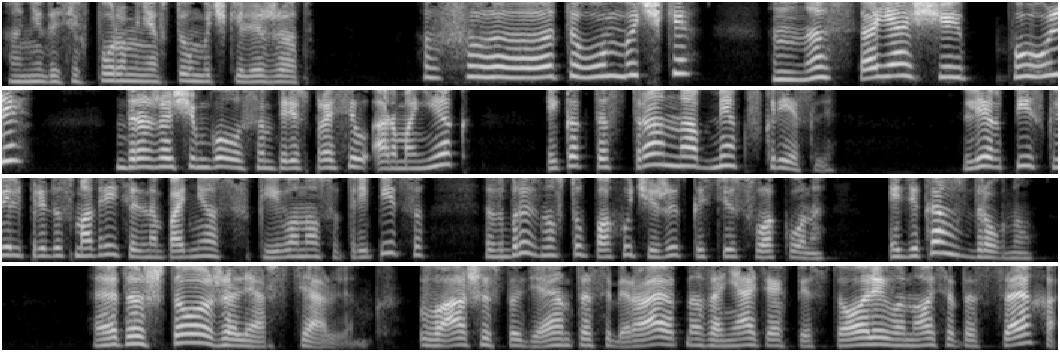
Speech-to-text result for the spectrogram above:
Они до сих пор у меня в тумбочке лежат». «В тумбочке? Настоящие пули?» Дрожащим голосом переспросил арманьяк и как-то странно обмяк в кресле. Лер Писквель предусмотрительно поднес к его носу трепицу, сбрызнув ту пахучей жидкостью из флакона, и декан вздрогнул. «Это что же, Лер Стерлинг, ваши студенты собирают на занятиях пистоли и выносят из цеха?»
